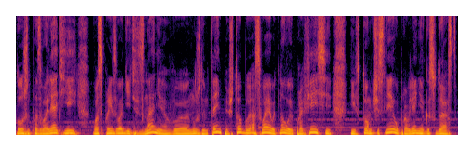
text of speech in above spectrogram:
должен позволять ей воспроизводить знания в нужном темпе, чтобы осваивать новые профессии и в том числе управление государством.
